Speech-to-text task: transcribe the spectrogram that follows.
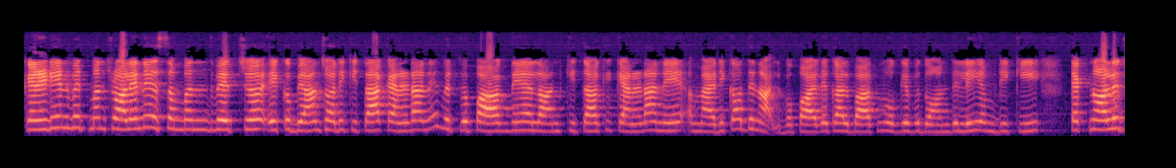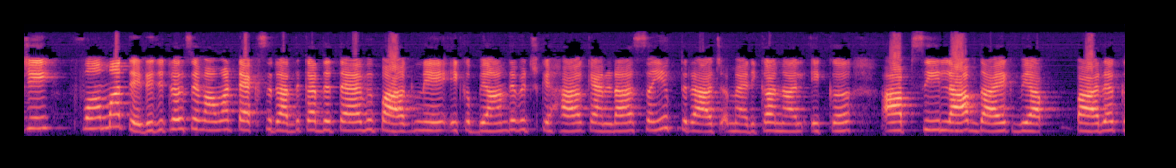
ਕੈਨੇਡੀਅਨ ਵਿੱਤ ਮੰਤਰਾਲੇ ਨੇ ਇਸ ਸੰਬੰਧ ਵਿੱਚ ਇੱਕ ਬਿਆਨ ਜਾਰੀ ਕੀਤਾ। ਕੈਨੇਡਾ ਨੇ ਵਿੱਤ ਵਿਭਾਗ ਨੇ ਐਲਾਨ ਕੀਤਾ ਕਿ ਕੈਨੇਡਾ ਨੇ ਅਮਰੀਕਾ ਦੇ ਨਾਲ ਵਪਾਰਕ ਗੱਲਬਾਤ ਨੂੰ ਅੱਗੇ ਵਧਾਉਣ ਦੇ ਲਈ ਅਮਰੀਕੀ ਟੈਕਨੋਲੋਜੀ ਫਰਮਾਂ ਤੇ ਡਿਜੀਟਲ ਸੇਵਾਵਾਂ ਟੈਕਸ ਰੱਦ ਕਰ ਦਿੱਤਾ ਹੈ। ਵਿਭਾਗ ਨੇ ਇੱਕ ਬਿਆਨ ਦੇ ਵਿੱਚ ਕਿਹਾ, ਕੈਨੇਡਾ ਸੰਯੁਕਤ ਰਾਜ ਅਮਰੀਕਾ ਨਾਲ ਇੱਕ ਆਪਸੀ ਲਾਭਦਾਇਕ ਵਪਾਰਕ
